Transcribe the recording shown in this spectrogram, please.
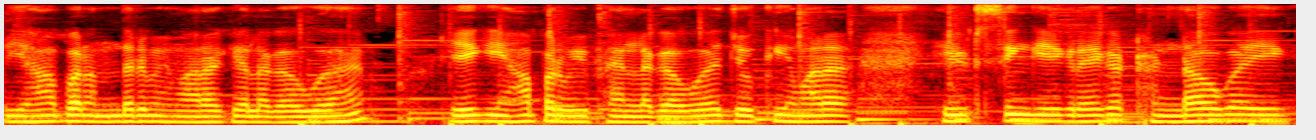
यहाँ पर अंदर में हमारा क्या लगा हुआ है? एक यहाँ पर भी फ़ैन लगा हुआ है, जो कि हमारा हीट सिंक एक रहेगा, ठंडा होगा, एक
